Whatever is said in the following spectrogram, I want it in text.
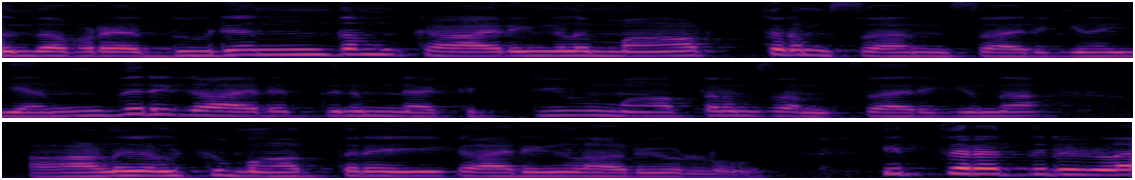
എന്താ പറയുക ദുരന്തം കാര്യങ്ങൾ മാത്രം സംസാരിക്കുന്ന എന്തൊരു കാര്യത്തിനും നെഗറ്റീവ് മാത്രം സംസാരിക്കുന്ന ആളുകൾക്ക് മാത്രമേ ഈ കാര്യങ്ങൾ അറിയുള്ളൂ. ഇത്തരത്തിലുള്ള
